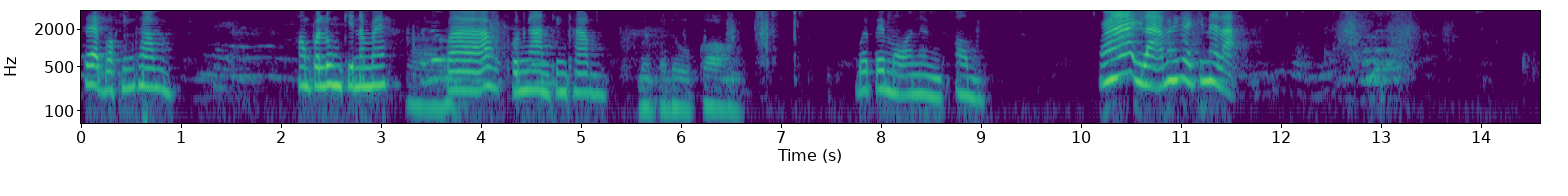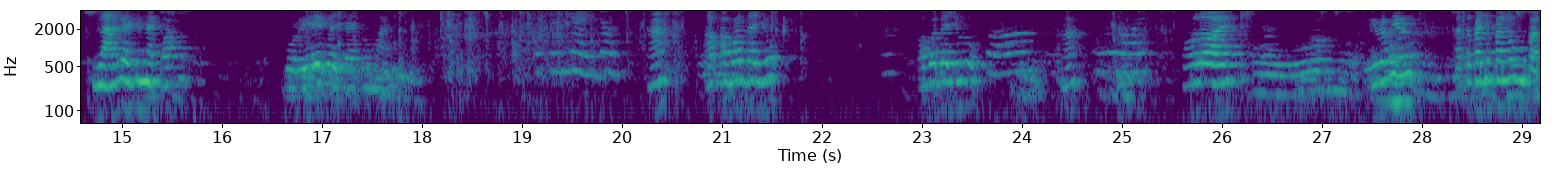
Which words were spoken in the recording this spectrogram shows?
แซ่บบอกคิงคำห้องปลาลุงกินนะแม่ปลาผลงานคิงคมันกระดูกกองำเบิดไปหมอหนึ่งอ่อมอะอีหลามาให้เกิดกินไหนล่ะอีหลาให้เกิดกินไหนวะโบเล่ไปได้ตัวใหม่ ฮะเอาเอาเบิดได้อยุเอาเบิดได้อยุลูกฮะเอาเลยโอ้ยพี่พี่อะสบายดีปลาลุงก่อน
